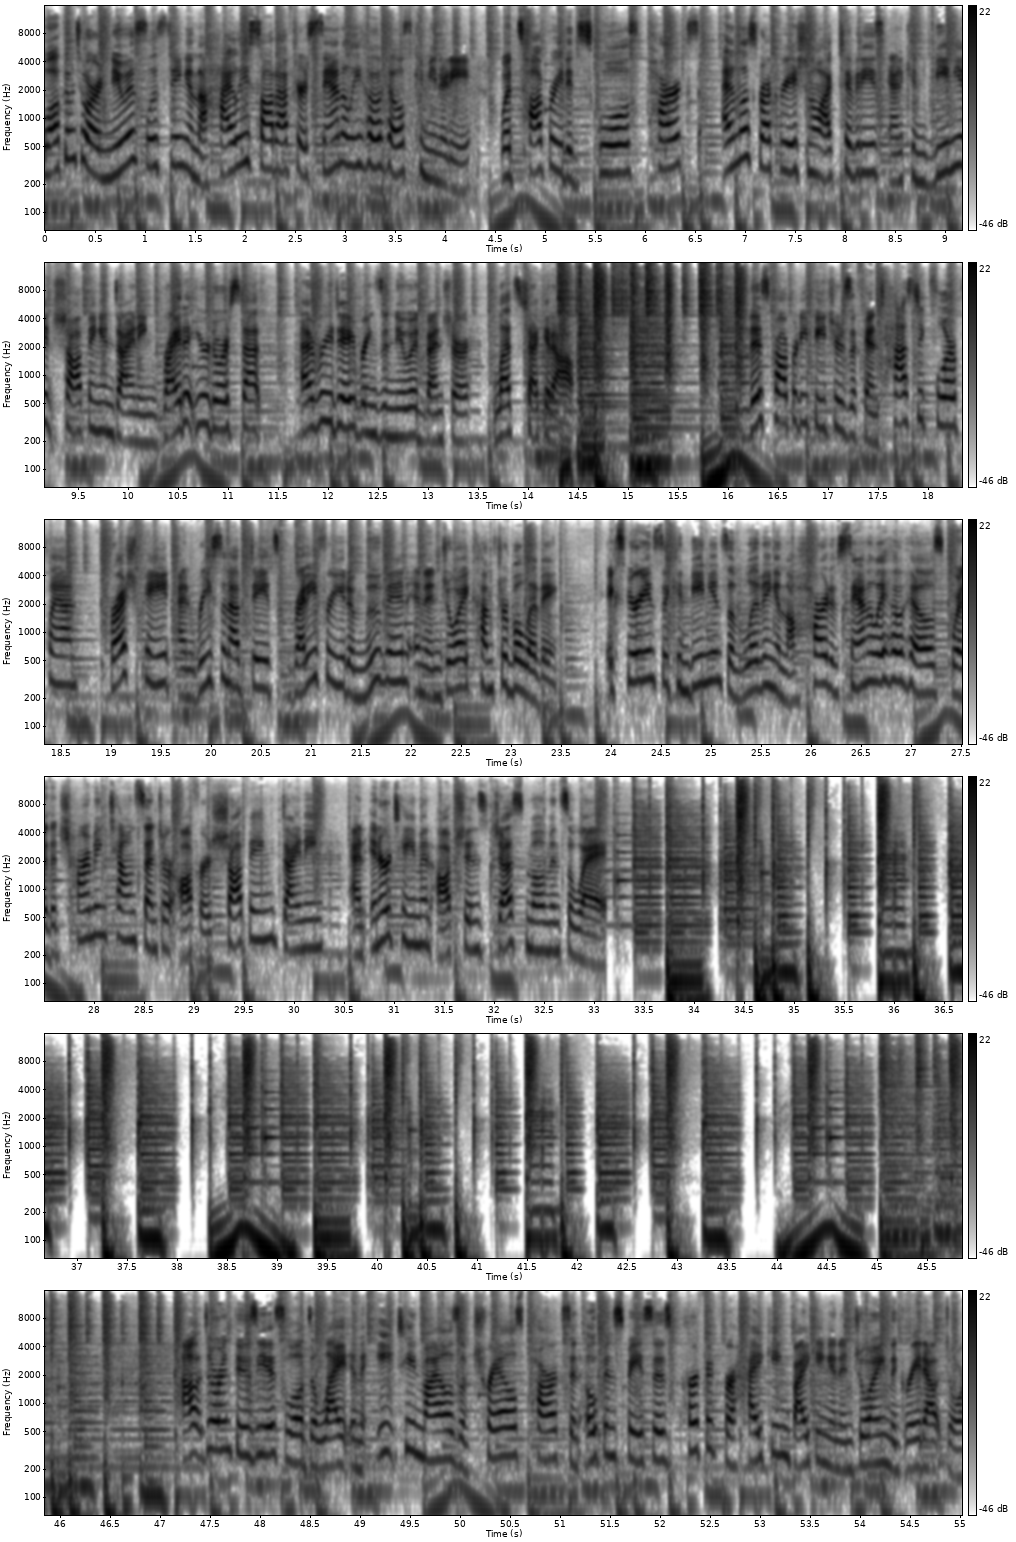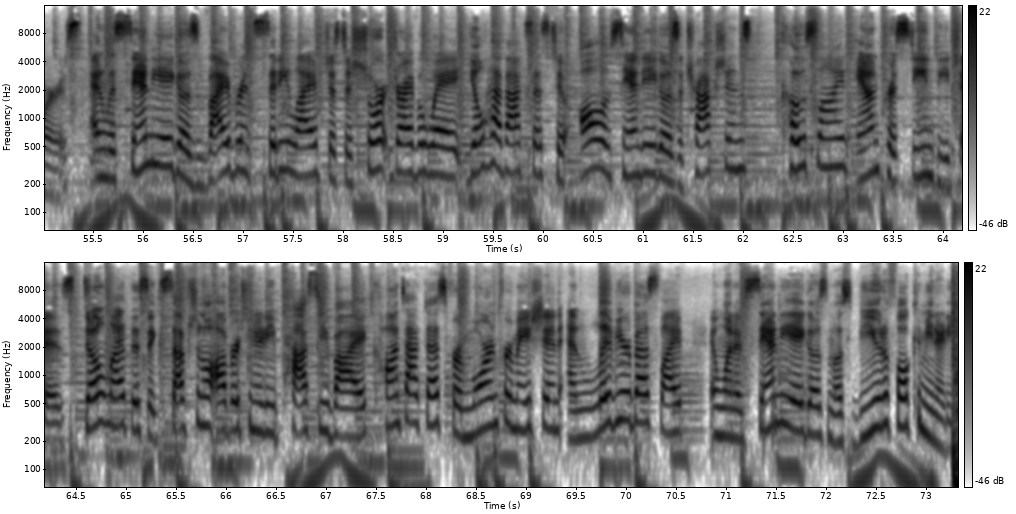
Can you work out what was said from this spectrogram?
Welcome to our newest listing in the highly sought after San Elijo Hills community. With top rated schools, parks, endless recreational activities, and convenient shopping and dining right at your doorstep, every day brings a new adventure. Let's check it out. This property features a fantastic floor plan, fresh paint, and recent updates ready for you to move in and enjoy comfortable living. Experience the convenience of living in the heart of San Elijo Hills where the charming town center offers shopping, dining, and entertainment options just moments away. Outdoor enthusiasts will delight in the 18 miles of trails, parks, and open spaces perfect for hiking, biking, and enjoying the great outdoors. And with San Diego's vibrant city life just a short drive away, you'll have access to all of San Diego's attractions, coastline, and pristine beaches. Don't let this exceptional opportunity pass you by. Contact us for more information and live your best life in one of San Diego's most beautiful communities.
